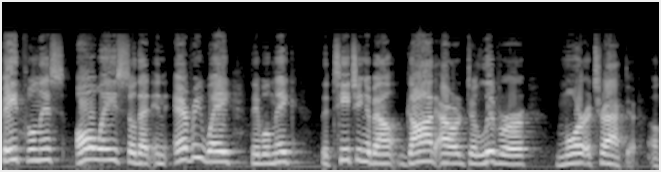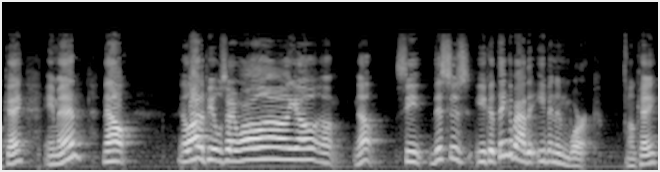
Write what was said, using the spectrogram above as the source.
faithfulness always so that in every way they will make the teaching about God our deliverer more attractive. Okay? Amen? Now, A lot of people say, well, uh, you know, uh, no. See, this is, you could think about it even in work, okay?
